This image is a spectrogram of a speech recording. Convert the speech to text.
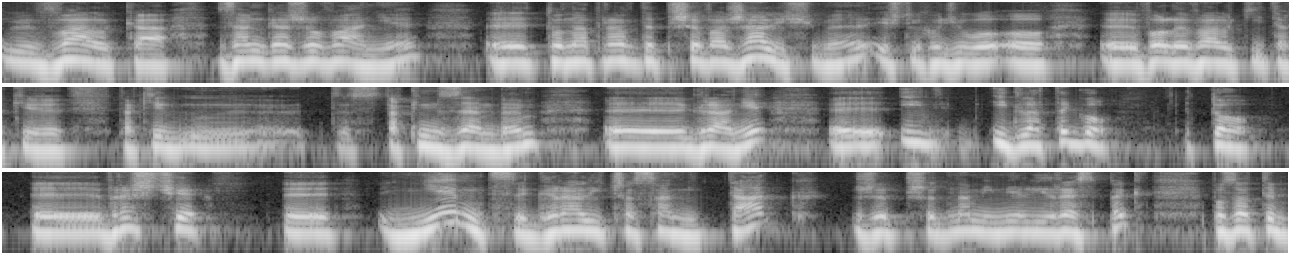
walka, zaangażowanie, y, to naprawdę przeważaliśmy, jeśli chodziło o wolę walki, takie, takie, z takim zębem granie. I, I dlatego to wreszcie Niemcy grali czasami tak, że przed nami mieli respekt. Poza tym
